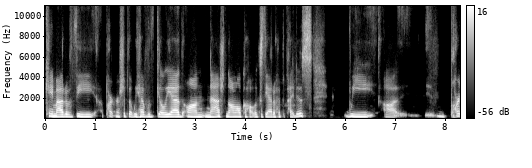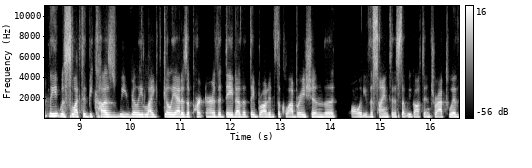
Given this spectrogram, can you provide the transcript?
came out of the partnership that we have with Gilead on NASH, non alcoholic steatohepatitis we uh, partly it was selected because we really liked Gilead as a partner, the data that they brought into the collaboration, the quality of the scientists that we got to interact with.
